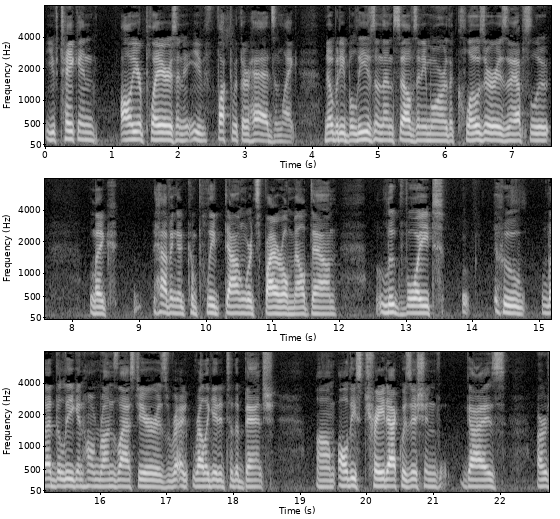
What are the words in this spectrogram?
You've taken all your players and you've fucked with their heads and like nobody believes in themselves anymore. The closer is an absolute like having a complete downward spiral meltdown. Luke Voit, who led the league in home runs last year, is re- relegated to the bench. Um, all these trade acquisition guys are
